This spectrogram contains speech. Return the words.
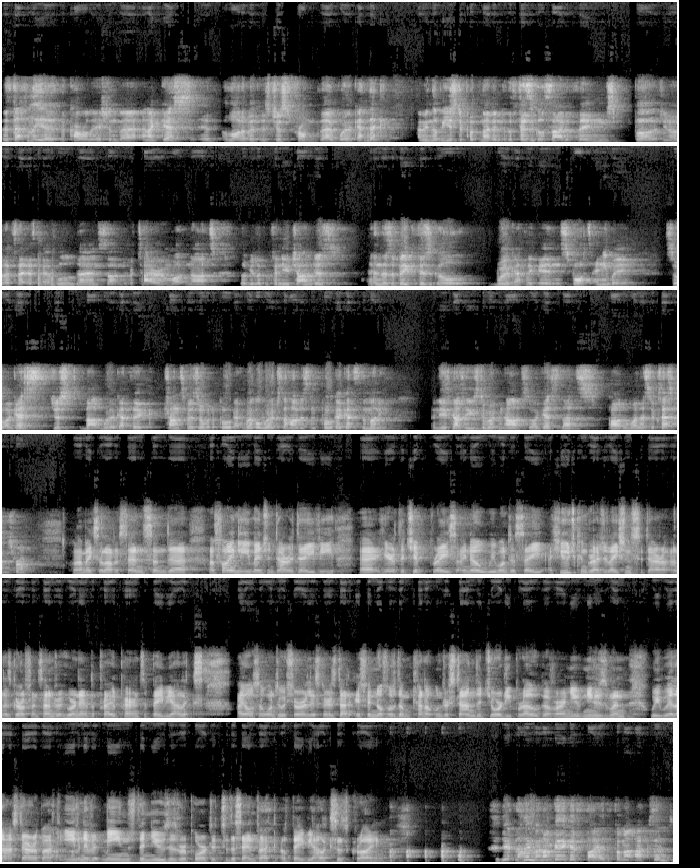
There's definitely a, a correlation there, and I guess it, a lot of it is just from their work ethic. I mean, they'll be used to putting that into the physical side of things, but you know, if they're, if they're down, starting to retire and whatnot, they'll be looking for new challenges. And there's a big physical work ethic in sports anyway. So I guess just that work ethic transfers over to poker. Whoever works the hardest in poker gets the money. And these guys are used to working hard. So I guess that's part of where their success comes from. Well, that makes a lot of sense. And uh, and finally, you mentioned Dara Davy. Uh, here at the chip race, I know we want to say a huge congratulations to Dara and his girlfriend Sandra, who are now the proud parents of baby Alex. I also want to assure our listeners that if enough of them cannot understand the Geordie brogue of our new newsman, we will ask Dara back, even if it means the news is reported to the soundtrack of baby Alex's crying. yeah, hang on, I'm going to get fired for my accent?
